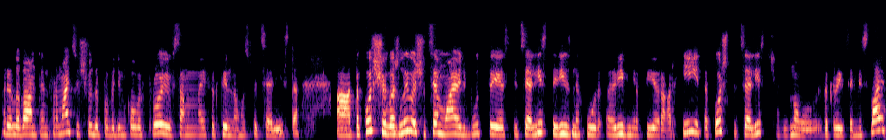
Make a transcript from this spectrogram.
релевантну інформацію щодо поведінкових проявів саме ефективного спеціаліста. А також що важливо, що це мають бути спеціалісти різних рівнів ієрархії. Також спеціаліст знову закриється мій слайд.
